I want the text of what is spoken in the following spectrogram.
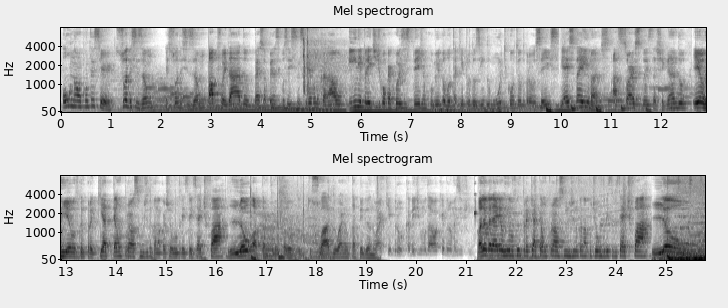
ou não acontecer. Sua decisão é sua decisão. O papo foi dado. Peço apenas que vocês se inscrevam no canal. E independente de qualquer coisa, estejam comigo. Eu vou estar aqui produzindo muito conteúdo pra vocês. E é isso daí, manos. A Source 2 está chegando. Eu, Rian, vou ficando por aqui. Até um próximo vídeo no canal Cachorro 1337. Falou! Ó, tá muito calor. Tô, tô suado e o ar não tá pegando. O ar quebrou. Acabei de mudar, o ar quebrou, mas enfim. Valeu, galera. Eu, Rian, vou ficando por aqui. Até um próximo vídeo no canal Cachorro 1337. Falou!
